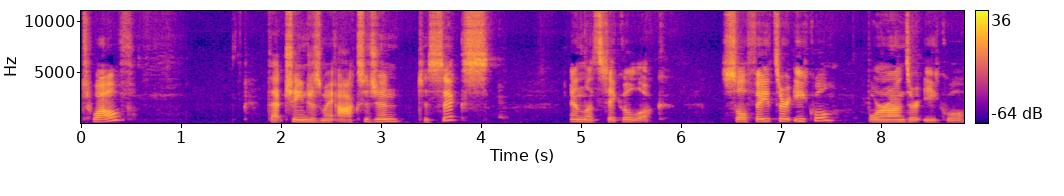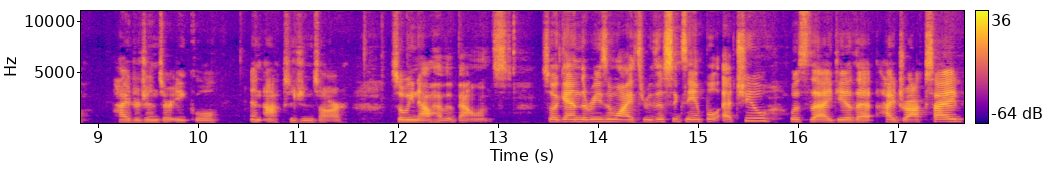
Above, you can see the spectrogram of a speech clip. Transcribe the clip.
12. That changes my oxygen to 6. And let's take a look. Sulfates are equal, borons are equal, hydrogens are equal, and oxygens are. So we now have it balanced. So again, the reason why I threw this example at you was the idea that hydroxide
